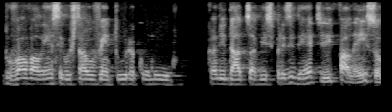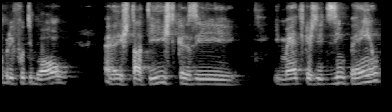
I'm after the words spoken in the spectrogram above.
Duval Valença e Gustavo Ventura como candidatos a vice-presidente, e falei sobre futebol, é, estatísticas e e métricas de desempenho.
